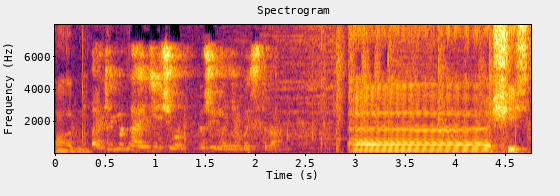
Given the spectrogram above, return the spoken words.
Ладно. А який мене ID, чувак? Скажи мені быстро. Е, 6.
